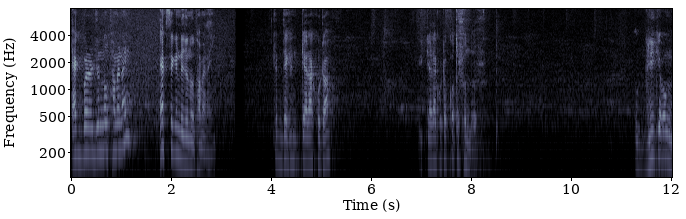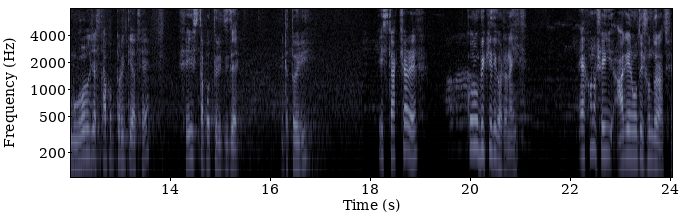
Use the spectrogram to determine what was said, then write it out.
একবারের জন্য থামে নাই, এক সেকেন্ডের জন্য থামে নাই। এটা দেখেন টেরাকোটা। এই টেরাকোটা কত সুন্দর। গ্রিক এবং মুঘল যে স্থাপত্য রীতি আছে, সেই স্থাপত্য রীতিতে এটা তৈরি। এই স্ট্রাকচারের কোনো বিকৃতি ঘটে নাই। এখনও সেই আগের মতোই সুন্দর আছে।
